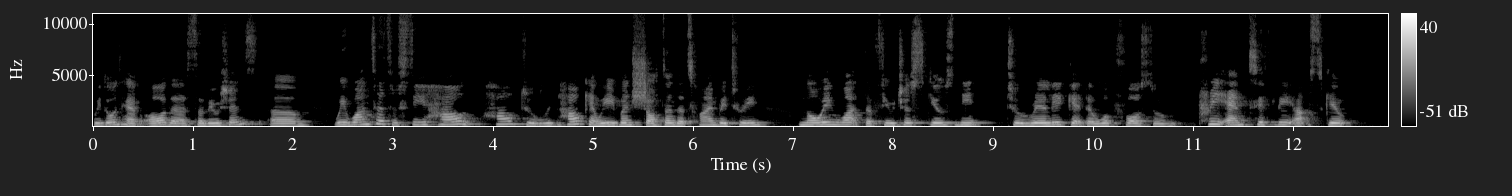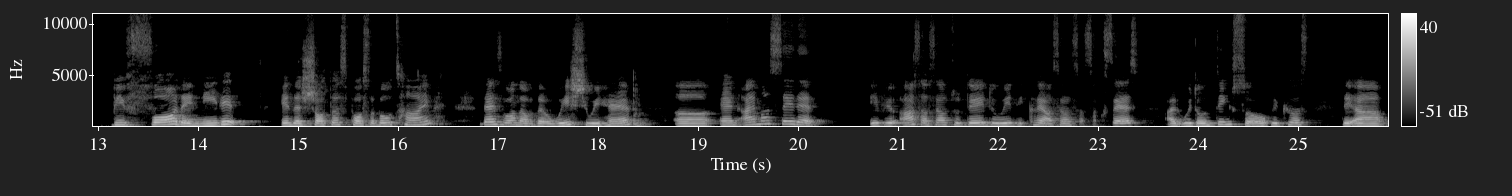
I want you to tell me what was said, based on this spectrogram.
We don't have all the solutions. Um, we wanted to see how how to how can we even shorten the time between knowing what the future skills need to really get the workforce to preemptively upskill before they need it in the shortest possible time. That's one of the wish we have. Uh, and I must say that if you ask ourselves today, do we declare ourselves a success? I, we don't think so because they are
